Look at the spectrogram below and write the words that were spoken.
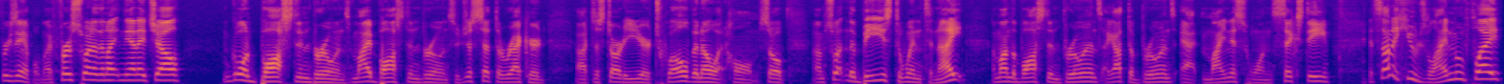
for example my first sweat of the night in the nhl i'm going boston bruins my boston bruins who just set the record uh, to start a year 12 and 0 at home so i'm sweating the B's to win tonight i'm on the boston bruins i got the bruins at minus 160 it's not a huge line move play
